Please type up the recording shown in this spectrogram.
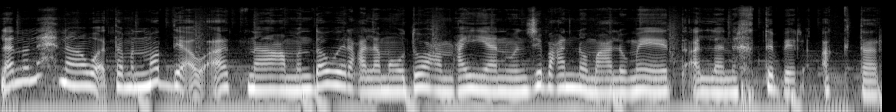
لأنه نحن وقت منمضي أوقاتنا عم ندور على موضوع معين ونجيب عنه معلومات ألا نختبر أكتر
